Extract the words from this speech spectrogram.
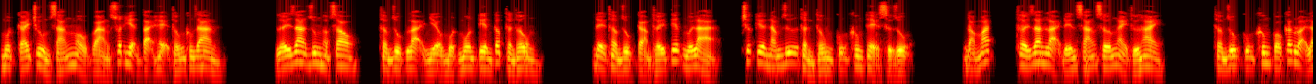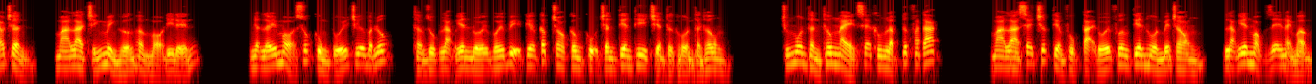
một cái chùm sáng màu vàng xuất hiện tại hệ thống không gian. Lấy ra dung hợp sau, thẩm dục lại nhiều một môn tiên cấp thần thông. Để thẩm dục cảm thấy tiếc nuối là, trước kia nắm giữ thần thông cũng không thể sử dụng. Đảo mắt, thời gian lại đến sáng sớm ngày thứ hai. Thẩm dục cũng không có các loại lao trần, mà là chính mình hướng hầm mỏ đi đến. Nhận lấy mỏ xúc cùng túi chữ vật lúc, thẩm dục lặng yên đối với vị kia cấp cho công cụ chân tiên thi triển thực hồn thần thông. Chúng môn thần thông này sẽ không lập tức phát tác mà là sẽ trước tiềm phục tại đối phương tiên hồn bên trong, lặng yên mọc dễ nảy mầm,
